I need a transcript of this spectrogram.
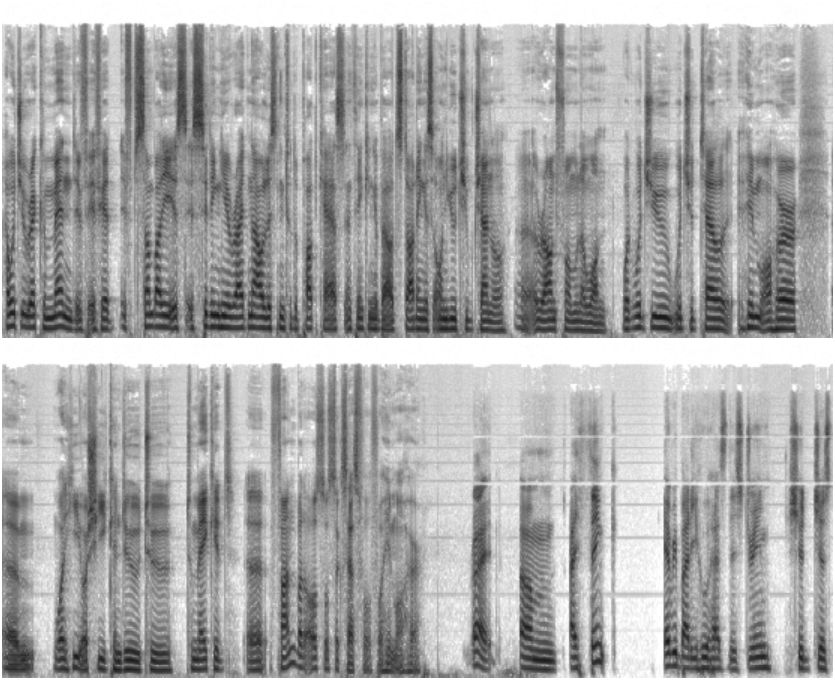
how would you recommend if if it, if somebody is, is sitting here right now listening to the podcast and thinking about starting his own YouTube channel uh, around Formula One? What would you would you tell him or her? Um, what he or she can do to to make it uh, fun but also successful for him or her. Right. Um, I think everybody who has this dream should just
